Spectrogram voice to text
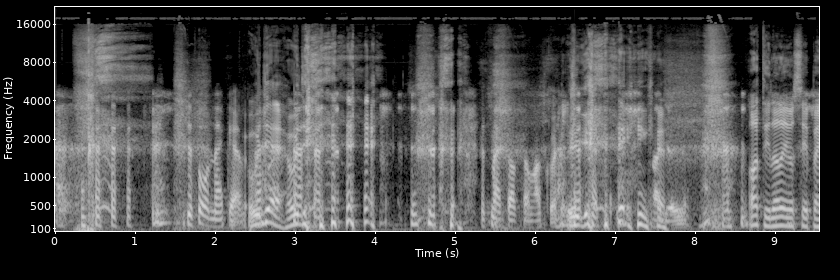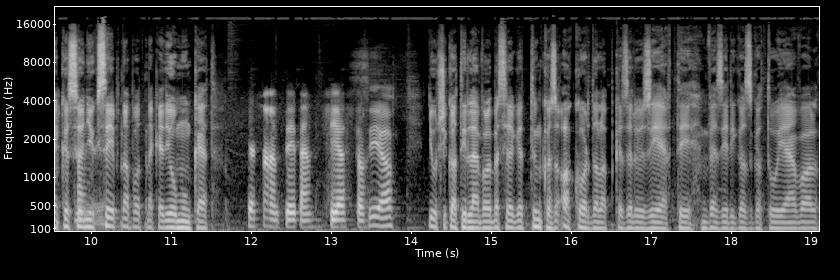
Ez szól nekem. Ugye? Ugye? Ezt megkaptam akkor. Igen. Igen. Attila, nagyon szépen köszönjük, szép napot neked, jó munkát! Köszönöm szépen, sziasztok! Szia! Gyurcsik Attilával beszélgettünk az Akkord Alapkezelő ZRT vezérigazgatójával.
